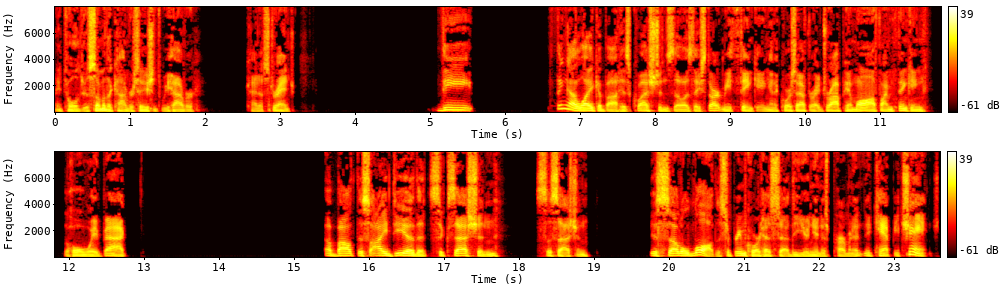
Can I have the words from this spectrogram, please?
I told you some of the conversations we have are kind of strange. The thing I like about his questions, though, is they start me thinking. And of course, after I drop him off, I'm thinking the whole way back about this idea that succession, secession, is settled law. The Supreme Court has said the Union is permanent and it can't be changed.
